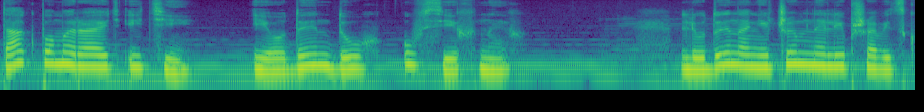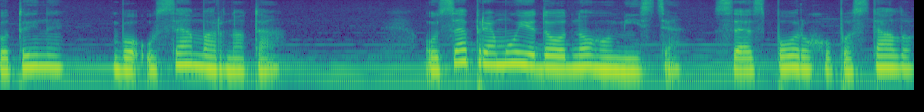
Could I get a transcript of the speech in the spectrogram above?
так помирають і ті, і один дух у всіх них. Людина нічим не ліпша від скотини, бо усе марнота. Усе прямує до одного місця, все з пороху постало,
